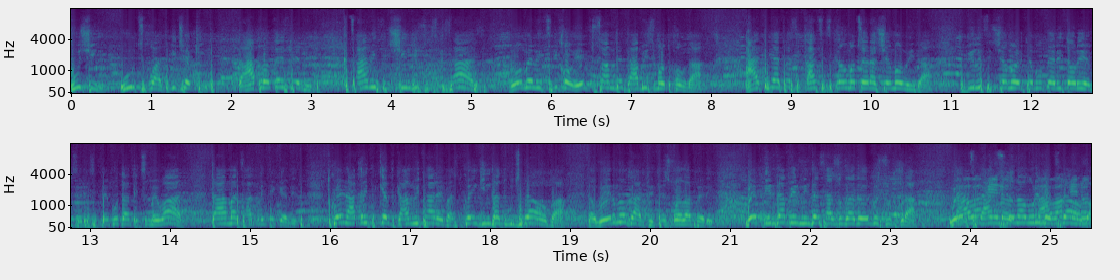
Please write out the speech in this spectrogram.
გუშინ ურცხვად იჩეკით და აპროტესტებით კწანის შინდისის გზას, რომელიც იყო 6-მდე დაბის მოთხოვნა. 10000 კაცის ხელმოწერა შემოვიდა თბილისის შემოერთებულ ტერიტორიებზე, რის დეპუტატიც მე ვარ და ამას აკრიტიკებდით. თქვენ აკრიტიკებთ განვითარებას, თქვენ გინდათ უძრაობა და ვერ მოგართვით ეს ყველაფერი. მე პირდაპირ მინდა საზოგადოებას უთხრა, ვერც ნაციონალური მოძრაობა,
